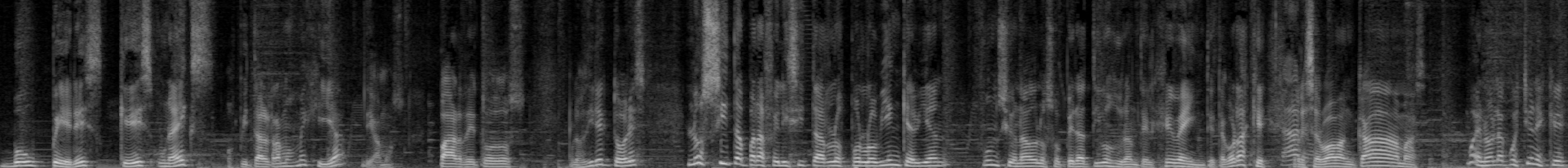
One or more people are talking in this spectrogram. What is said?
Bou Pérez, que es una ex Hospital Ramos Mejía, digamos, par de todos los directores, los cita para felicitarlos por lo bien que habían funcionado los operativos durante el G20. ¿Te acordás que Claro. reservaban camas? Bueno, la cuestión es que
